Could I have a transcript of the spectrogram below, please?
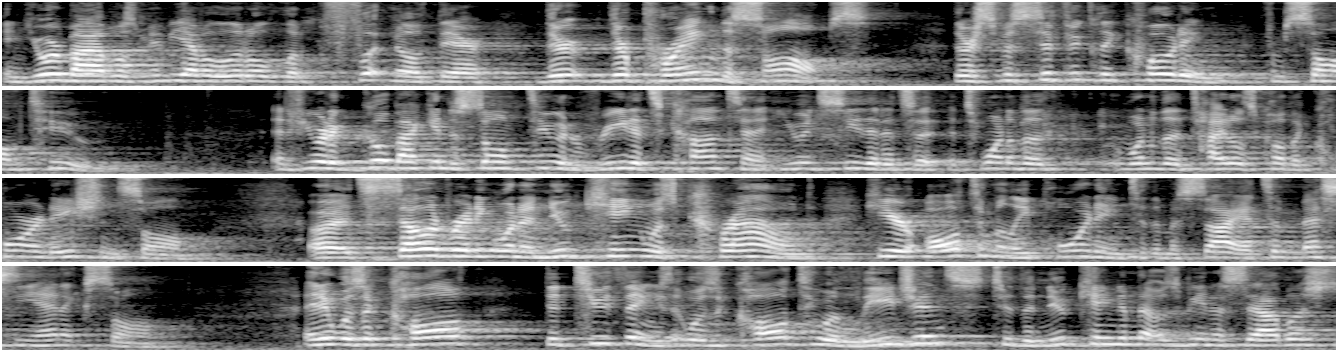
in your Bibles, maybe you have a little, little footnote there. They're, they're praying the Psalms. They're specifically quoting from Psalm 2. And if you were to go back into Psalm 2 and read its content, you would see that it's, a, it's one, of the, one of the titles called the Coronation Psalm. Uh, it's celebrating when a new king was crowned, here ultimately pointing to the Messiah. It's a messianic psalm. And it was a call to two things it was a call to allegiance to the new kingdom that was being established,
